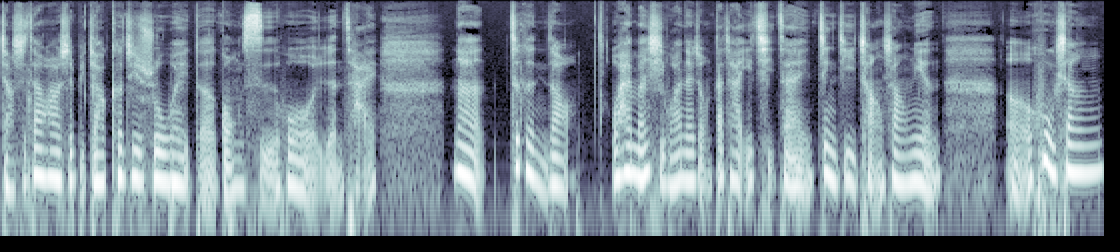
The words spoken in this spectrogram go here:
讲实在话是比较科技数位的公司或人才。那这个你知道？我还蛮喜欢那种大家一起在竞技场上面，呃，互相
